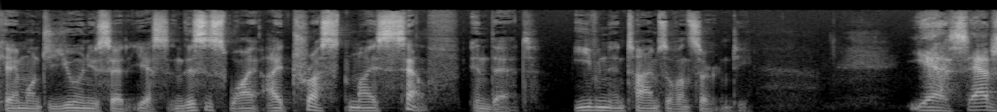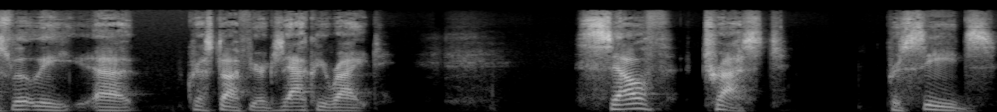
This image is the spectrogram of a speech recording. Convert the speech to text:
came onto you and you said, Yes, and this is why I trust myself in that, even in times of uncertainty. Yes, absolutely. Uh, Christoph, you're exactly right. Self trust precedes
